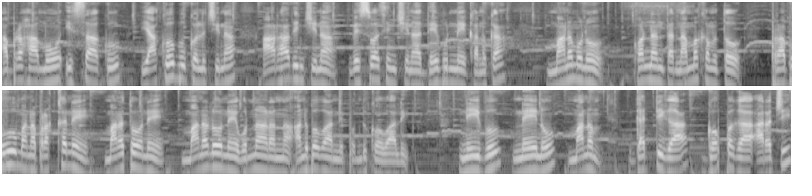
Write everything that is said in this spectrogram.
అబ్రహాము ఇస్సాకు యాకోబు కొలిచిన ఆరాధించిన విశ్వసించిన దేవుణ్ణే కనుక మనమును కొన్నంత నమ్మకంతో ప్రభువు మన ప్రక్కనే మనతోనే మనలోనే ఉన్నాడన్న అనుభవాన్ని పొందుకోవాలి. నీవు నేను మనం గట్టిగా గొప్పగా అరచి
